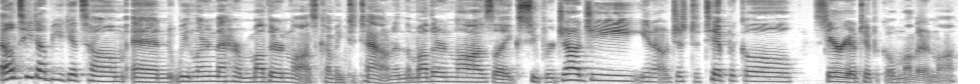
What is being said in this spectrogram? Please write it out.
LTW gets home and we learn that her mother in law is coming to town. And the mother in law is like super judgy, you know, just a typical, stereotypical mother in law.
